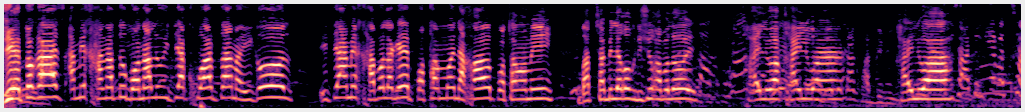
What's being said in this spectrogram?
যিহেতু গাছ আমি খানাটো বনালো এতিয়া খোৱাৰ টাইম আহি গ'ল। এতিয়া আমি খাব লাগে প্ৰথম মই নাখাওঁ প্ৰথম আমি বাচ্ছাবিলাকক দিছো খাবলৈ। খাই লোৱা খাই লোৱা খাই লোৱা তুমিয়ে বাচ্চা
